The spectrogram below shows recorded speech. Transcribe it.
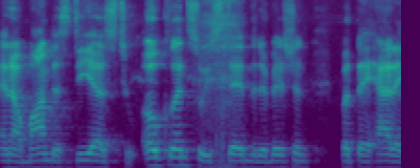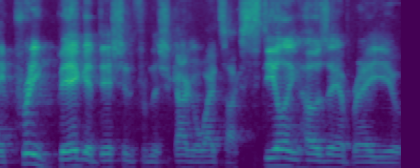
and Aledmys Diaz to Oakland, so he stayed in the division. But they had a pretty big addition from the Chicago White Sox, stealing Jose Abreu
